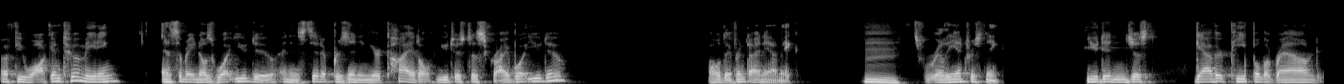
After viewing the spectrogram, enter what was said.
If you walk into a meeting and somebody knows what you do, and instead of presenting your title, you just describe what you do, a whole different dynamic. Hmm. It's really interesting. You didn't just gather people around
